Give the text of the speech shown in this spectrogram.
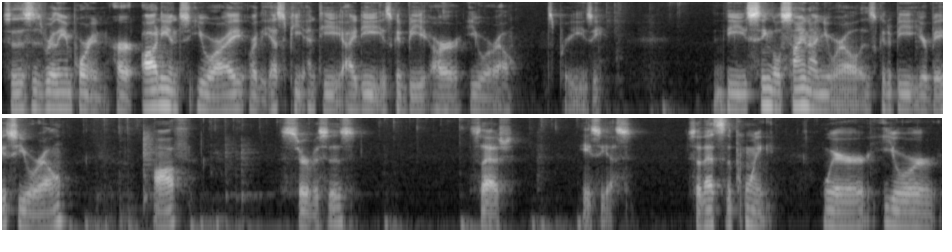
So this is really important. Our audience URI or the SP entity ID is going to be our URL. It's pretty easy. The single sign-on URL is going to be your base URL, auth services slash ACS. So that's the point where your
